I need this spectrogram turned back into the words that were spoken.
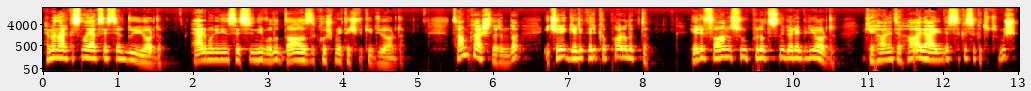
Hemen arkasında ayak sesleri duyuyordu. Hermione'nin sesi Neville'ı daha hızlı koşmaya teşvik ediyordu. Tam karşılarında içeri girdikleri kapı aralıktı. Harry fanusun pırıltısını görebiliyordu. Kehaneti hala elinde sıkı sıkı tutmuş,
